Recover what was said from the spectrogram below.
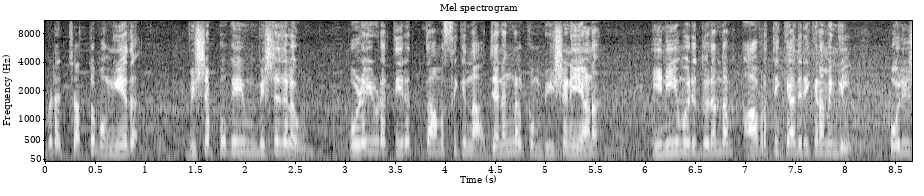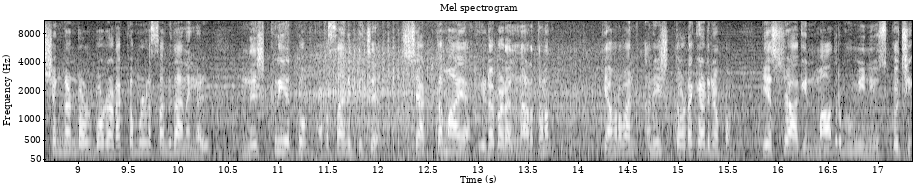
ഇവിടെ ചത്തുപൊങ്ങിയത്. വിഷപ്പുകയും വിഷജലവും പുഴയുടെ തീരത്ത് താമസിക്കുന്ന ജനങ്ങൾക്കും ഭീഷണിയാണ്. ഇനിയും ഒരു ദുരന്തം ആവർത്തിക്കാതിരിക്കണമെങ്കിൽ പൊല്യൂഷൻ കൺട്രോൾ ബോർഡ് അടക്കമുള്ള സംവിധാനങ്ങൾ നിഷ്ക്രിയത്വം അവസാനിപ്പിച്ച് ശക്തമായ ഇടപെടൽ നടത്തണം. ക്യാമറമാൻ അനീഷ് തോട്ടക്കാടിനൊപ്പം യശ് രാഗിൻ മാതൃഭൂമി ന്യൂസ് കൊച്ചി.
